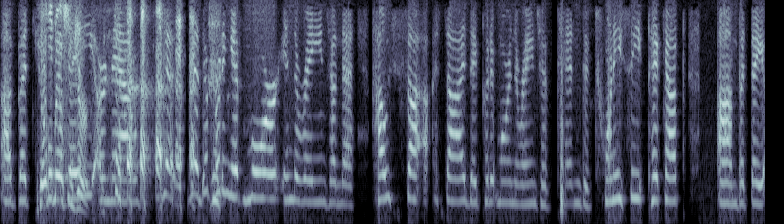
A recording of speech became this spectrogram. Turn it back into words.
Uh, but Kill the messenger. they are now, yeah, yeah, they're putting it more in the range on the House si- side. They put it more in the range of 10 to 20 seat pickup. Um, but they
